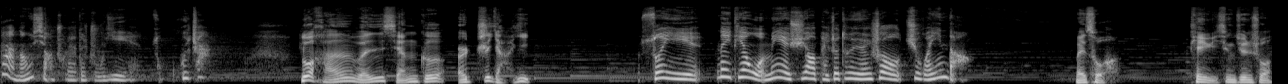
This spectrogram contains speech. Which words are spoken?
大能想出来的主意总不会差。洛寒闻弦歌而知雅意，所以那天我们也需要陪着吞元兽去淮阴岛。没错，天宇星君说，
